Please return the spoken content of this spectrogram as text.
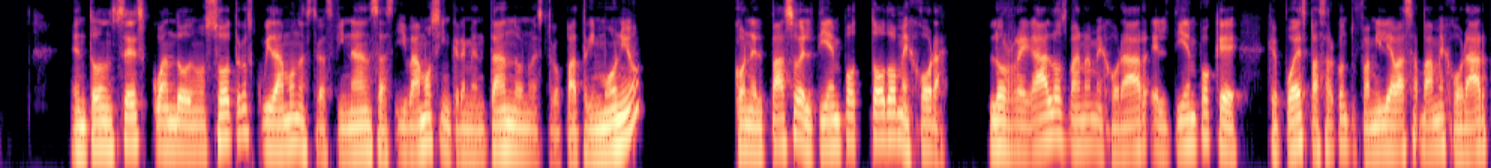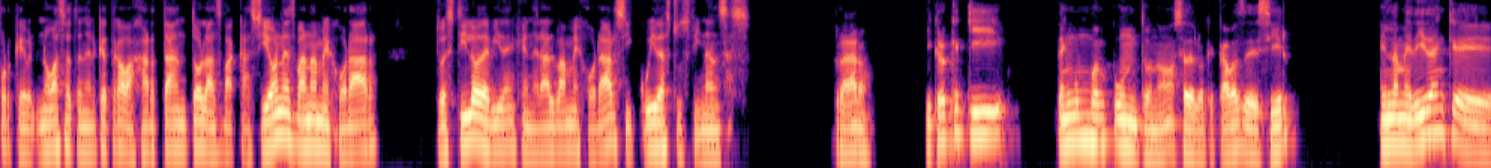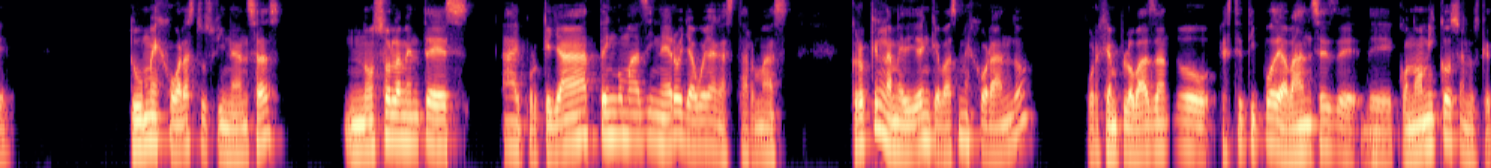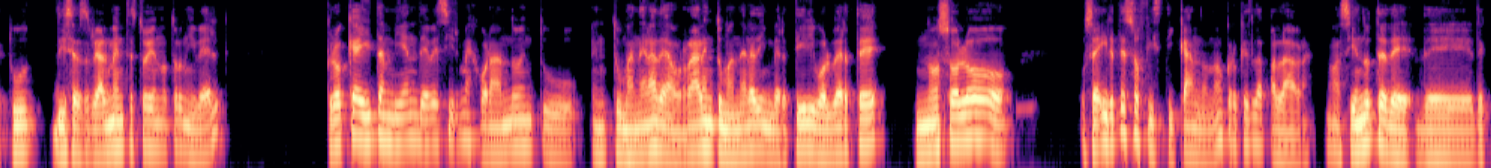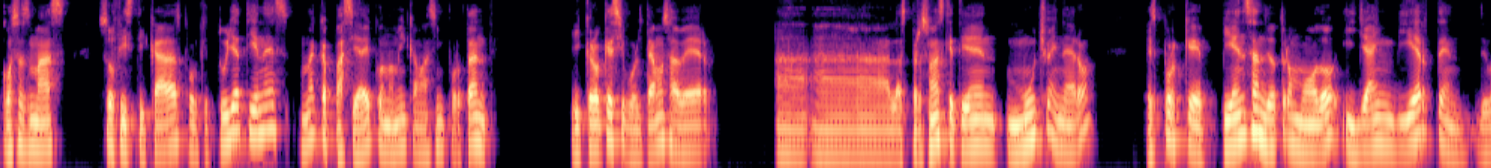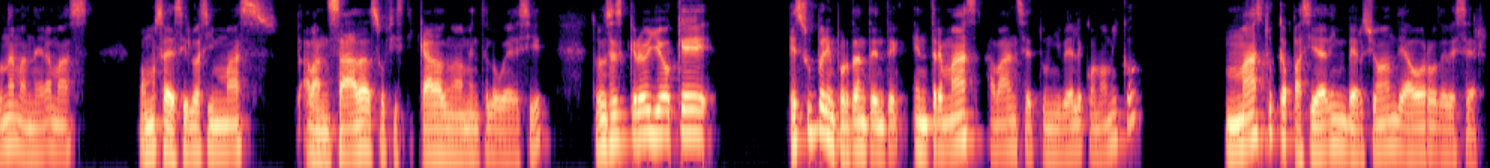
Entonces, cuando nosotros cuidamos nuestras finanzas y vamos incrementando nuestro patrimonio, con el paso del tiempo todo mejora. Los regalos van a mejorar, el tiempo que, que puedes pasar con tu familia va a mejorar porque no vas a tener que trabajar tanto, las vacaciones van a mejorar, tu estilo de vida en general va a mejorar si cuidas tus finanzas. Claro. Y creo que aquí tengo un buen punto, ¿no? O sea, de lo que acabas de decir. En la medida en que tú mejoras tus finanzas, no solamente es ay, porque ya tengo más dinero, ya voy a gastar más. Creo que en la medida en que vas mejorando, por ejemplo, vas dando este tipo de avances de, económicos en los que tú dices, realmente estoy en otro nivel, creo que ahí también debes ir mejorando en tu, en tu manera de ahorrar, en tu manera de invertir y volverte no solo, o sea, irte sofisticando, ¿no? Creo que es la palabra, ¿no? Haciéndote de, de, de cosas más sofisticadas porque tú ya tienes una capacidad económica más importante. Y creo que si volteamos a ver a, las personas que tienen mucho dinero, es porque piensan de otro modo y ya invierten de una manera más, vamos a decirlo así, más avanzada, sofisticada, nuevamente lo voy a decir. Entonces, creo yo que es súper importante, entre, más avance tu nivel económico, más tu capacidad de inversión, de ahorro debe ser.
